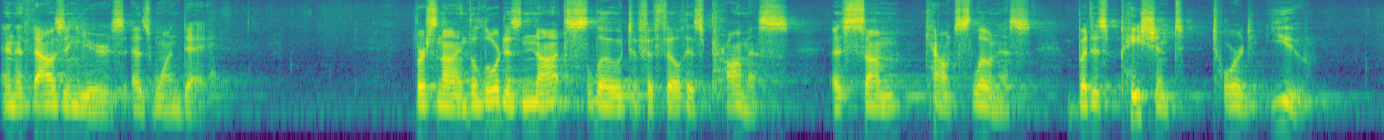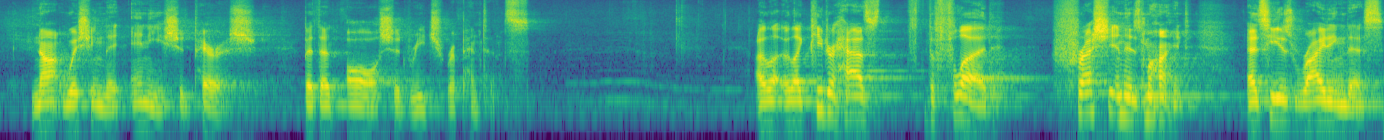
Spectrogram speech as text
and a thousand years as one day. Verse 9 The Lord is not slow to fulfill his promise, as some count slowness, but is patient toward you, not wishing that any should perish, but that all should reach repentance. I, like Peter has the flood fresh in his mind as he is writing this.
